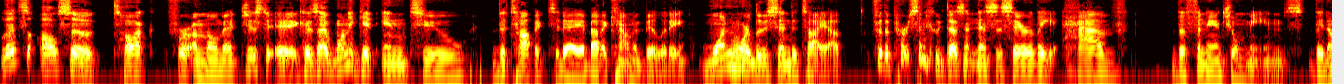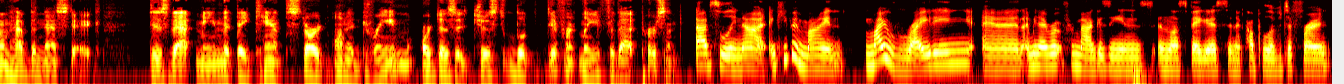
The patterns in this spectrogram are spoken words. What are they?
Let's also talk for a moment, just because uh, I want to get into the topic today about accountability. One more loose end to tie up. For the person who doesn't necessarily have the financial means, they don't have the nest egg, does that mean that they can't start on a dream or does it just look differently for that person? Absolutely not. And keep in mind, my writing and I mean, I wrote for magazines in Las Vegas and a couple of different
